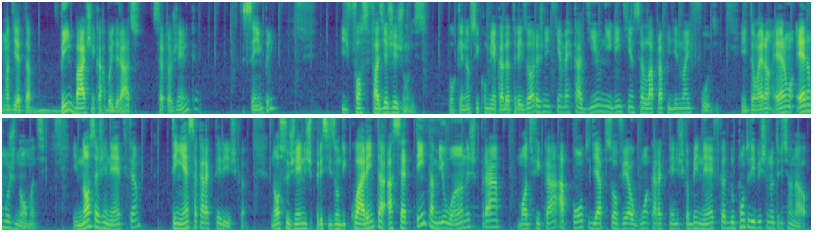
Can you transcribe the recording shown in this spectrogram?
uma dieta bem baixa em carboidratos, cetogênica, sempre, e fazia jejuns. porque não se comia cada três horas, nem tinha mercadinho, ninguém tinha celular para pedir no iFood. Então eram, eram, éramos nômades. E nossa genética tem essa característica. Nossos genes precisam de 40 a 70 mil anos para modificar a ponto de absorver alguma característica benéfica do ponto de vista nutricional.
